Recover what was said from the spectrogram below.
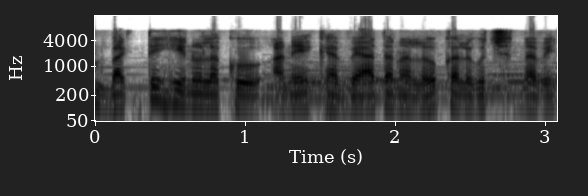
భక్తిహీనులకు అనేక వేదనలు కలుగుచున్నవి.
